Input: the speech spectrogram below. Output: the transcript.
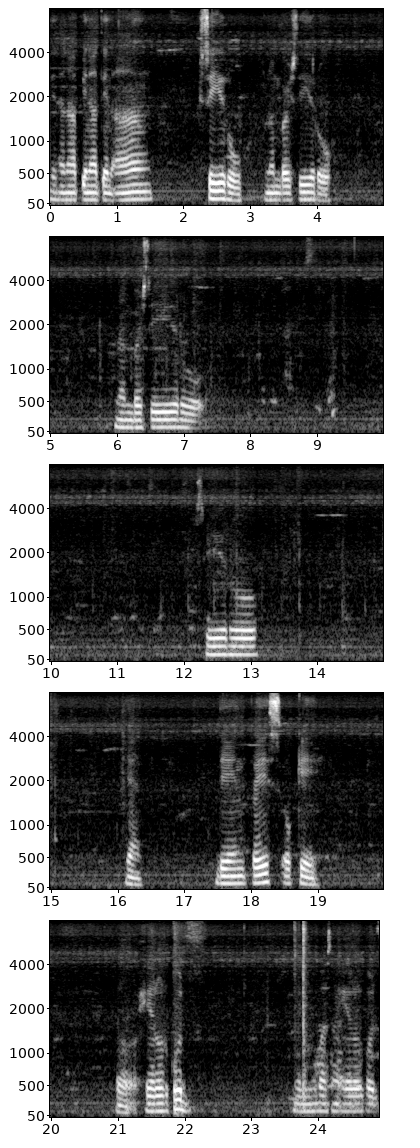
Then hanapin natin ang 0. Number 0. Number 0. Zero. Yan. Then press OK. So, error code. May lumabas ng error code.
